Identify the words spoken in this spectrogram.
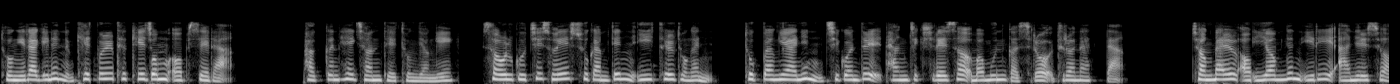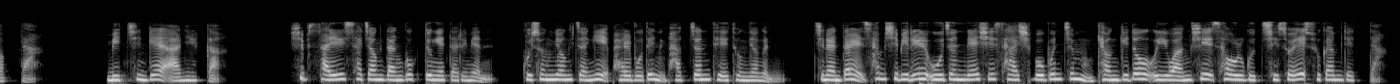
동일하기는 캣불 특혜 좀 없애라. 박근혜 전 대통령이 서울구치소에 수감된 이틀 동안 독방이 아닌 직원들 당직실에서 머문 것으로 드러났다. 정말 어이없는 일이 아닐 수 없다. 미친 게 아닐까. 14일 사정당국 등에 따르면 구속영장이 발부된 박 전 대통령은 지난달 31일 오전 4시 45분쯤 경기도 의왕시 서울구치소에 수감됐다.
